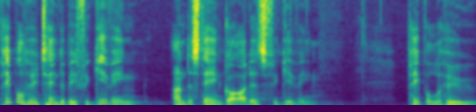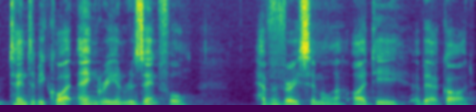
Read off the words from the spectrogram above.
People who tend to be forgiving understand God as forgiving. People who tend to be quite angry and resentful have a very similar idea about God.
